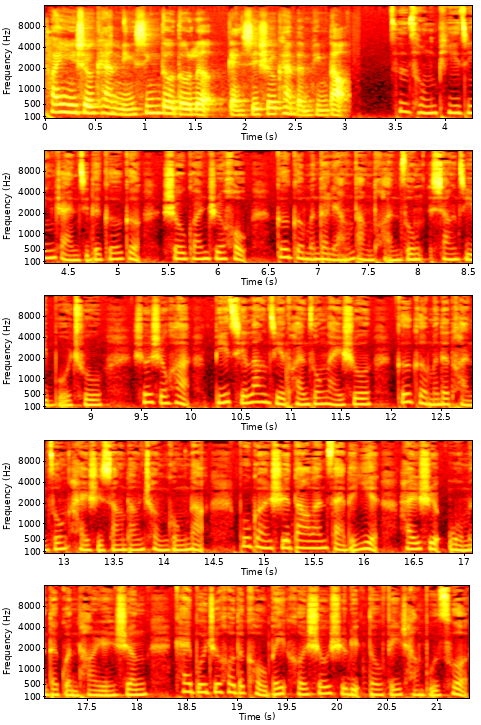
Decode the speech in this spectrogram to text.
欢迎收看《明星逗逗乐》，感谢收看本频道。自从披荆斩棘的哥哥收官之后，哥哥们的两档团综相继播出。说实话，比起浪姐团综来说，哥哥们的团综还是相当成功的。不管是大湾仔的夜，还是我们的滚烫人生，开播之后的口碑和收视率都非常不错。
